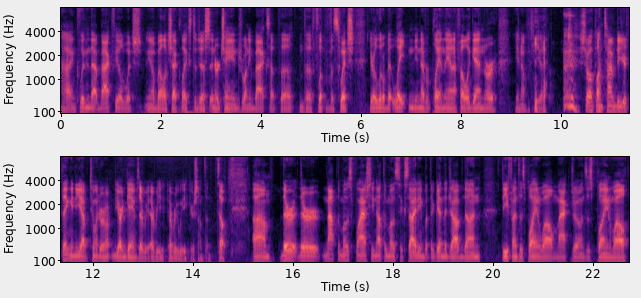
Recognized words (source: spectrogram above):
uh, including that backfield, which you know Belichick likes to just interchange running backs at the the flip of a switch. You're a little bit late and you never play in the NFL again, or you know. You, show up on time, do your thing, and you have 200 yard games every every every week or something. So um, they're they're not the most flashy, not the most exciting, but they're getting the job done. Defense is playing well. Mac Jones is playing well,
